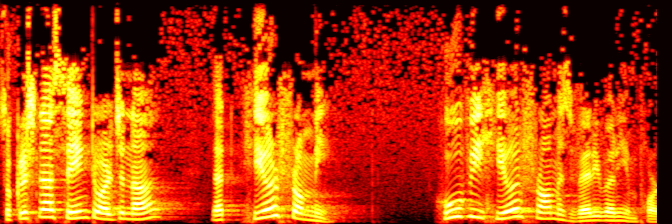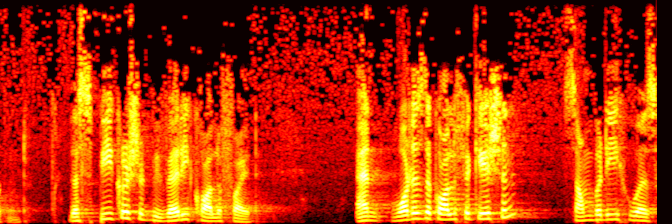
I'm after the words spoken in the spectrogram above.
So Krishna is saying to Arjuna that hear from me. Who we hear from is very, very important. The speaker should be very qualified. And what is the qualification? Somebody who has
